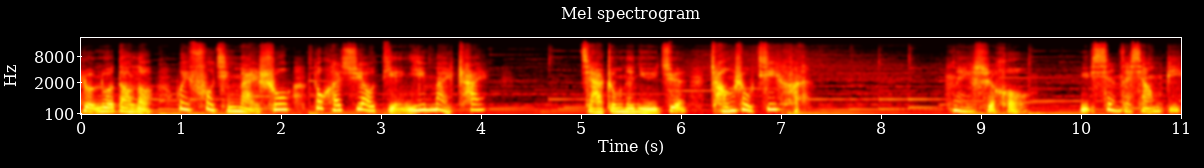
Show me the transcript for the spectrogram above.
沦落到了为父亲买书都还需要点衣卖差，家中的女眷常受饥寒。那时候与现在相比，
